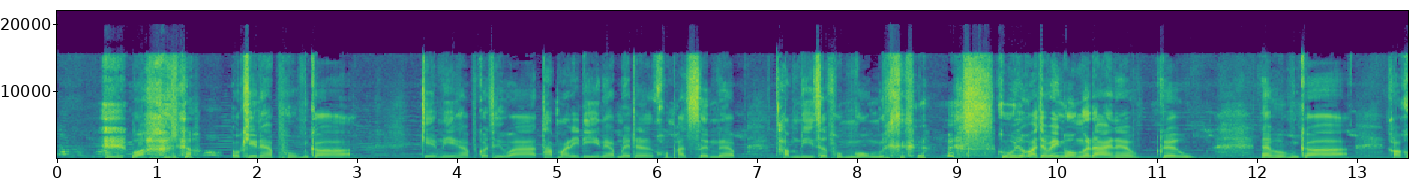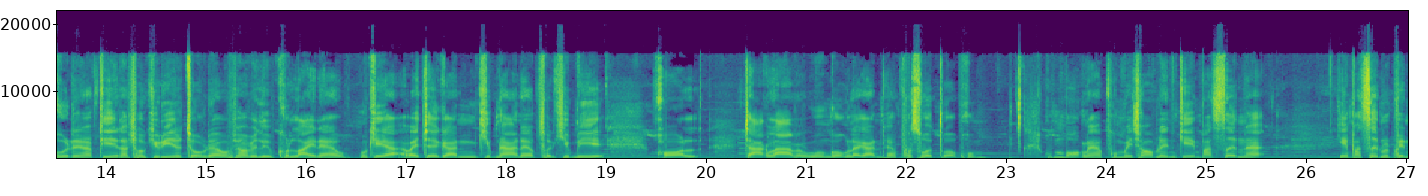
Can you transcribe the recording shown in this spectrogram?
ต้องมันว่าแล้วโอเคนะครับผมก็เกมนี้ครับก็ถือว่าทำมาได้ดีนะครับในเรื่องของพัซเซิลนะครับทำดีซะผมงงเลยคุณผู้ชมอาจจะไม่งงก็ได้นะครับเพื่อและผมก็ขอบคุณนะครับที่รับชมคลิปนี้จนจบนะครับชอบอย่าลืมกดไลค์นะครับโอเคอะไว้เจอกันคลิปหน้านะครับ ส่วนคลิปนี้ขอจากลาแบบงงๆแล้วกันนะครับเพราะส่วนตัวผม ผมบอกแล้วครับผมไม่ชอบเล่นเกมพัซเซิลนะฮะเกมพัซเซิลมันเป็น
